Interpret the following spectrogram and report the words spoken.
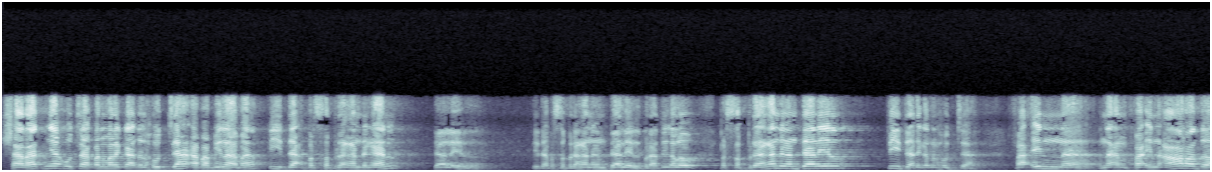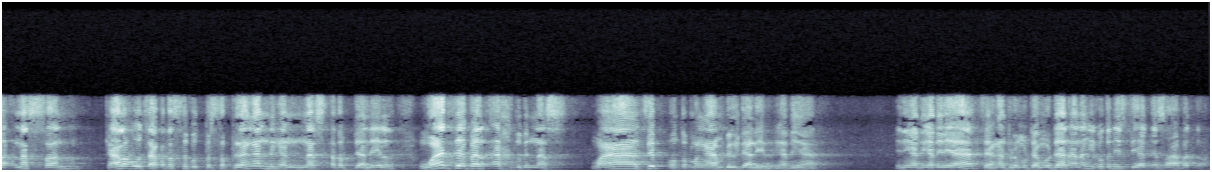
Syaratnya ucapan mereka adalah hujjah apabila apa? Tidak berseberangan dengan dalil. Tidak berseberangan dengan dalil. Berarti kalau berseberangan dengan dalil tidak dikatakan hujjah. Fa inna na'am fa in arada kalau ucapan tersebut berseberangan dengan nas atau dalil, wajib al-akhdhu bin nas. Wajib untuk mengambil dalil. Ingat-ingat. Ini ingat-ingat ini ya, jangan bermudah-mudahan anak ikutin istihadnya sahabat kok.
